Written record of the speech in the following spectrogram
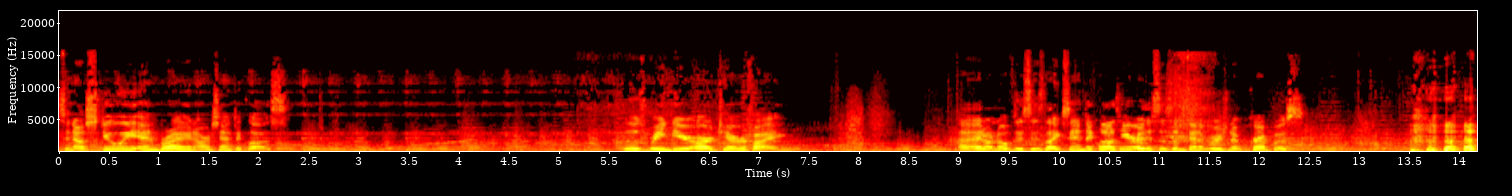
so now Stewie and Brian are Santa Claus. Those reindeer are terrifying. I I don't know if this is like Santa Claus here or this is some kind of version of Krampus.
